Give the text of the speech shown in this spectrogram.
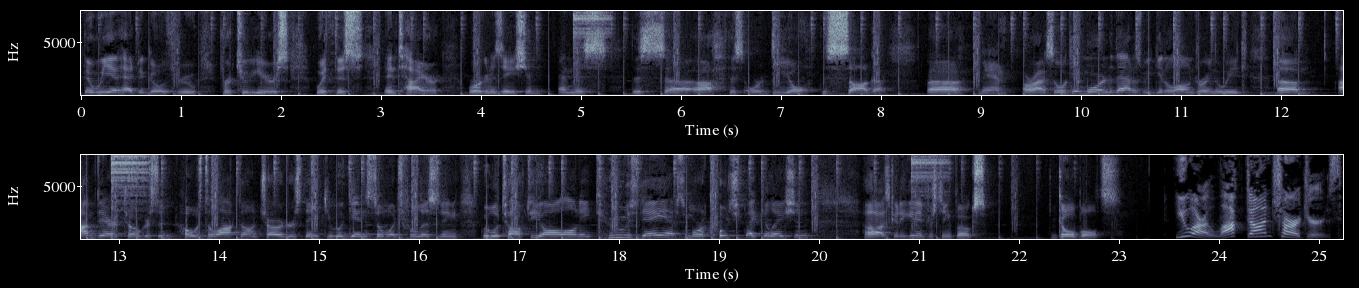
that we have had to go through for two years with this entire organization and this this uh, uh, this ordeal, this saga. Uh, man. All right, so we'll get more into that as we get along during the week. Um, I'm Derek Togerson, host of Locked On Chargers. Thank you again so much for listening. We will talk to you all on a Tuesday. Have some more coach speculation. Oh, it's going to get interesting, folks. Go Bolts. You are Locked On Chargers,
